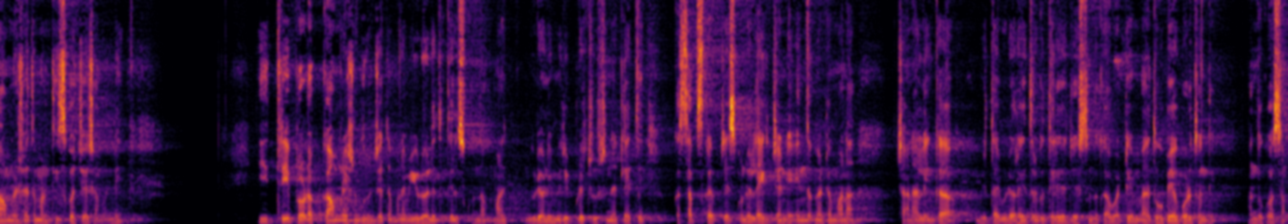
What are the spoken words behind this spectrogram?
కాంబినేషన్ అయితే మనం తీసుకొచ్చేసామండి. ఈ త్రీ ప్రోడక్ట్ కాంబినేషన్ గురించి అయితే మన వీడియోలో అయితే తెలుసుకుందాం. మన వీడియోని మీరు ఇప్పుడే చూసినట్లయితే ఒక సబ్స్క్రైబ్ చేసుకోండి లైక్ చేయండి. ఎందుకంటే మన ఛానల్ ఇంకా మిగతా వీడియో రైతులకు తెలియజేస్తుంది కాబట్టి మనకు ఉపయోగపడుతుంది అందుకోసం.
